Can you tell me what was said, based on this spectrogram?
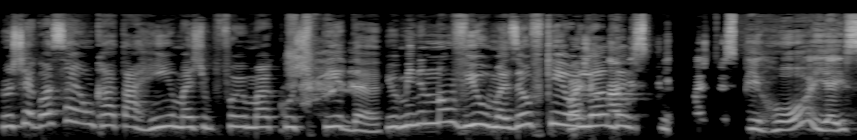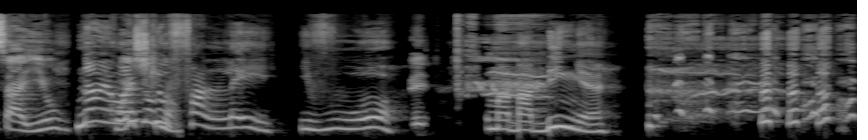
não chegou a sair um catarrinho, mas tipo, foi uma cuspida. E o menino não viu, mas eu fiquei Mas tu olhando. tava espi- mas tu espirrou e aí saiu. Não, eu acho que eu falei e voou uma babinha.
